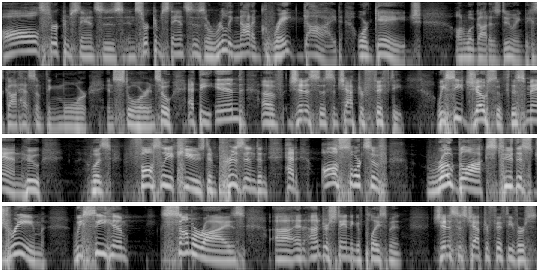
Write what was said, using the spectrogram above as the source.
all circumstances, and circumstances are really not a great guide or gauge on what God is doing because God has something more in store. And so at the end of Genesis in chapter 50, we see Joseph, this man who was falsely accused, imprisoned, and had all sorts of roadblocks to this dream, we see him summarize uh, an understanding of placement. Genesis chapter 50, verse,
